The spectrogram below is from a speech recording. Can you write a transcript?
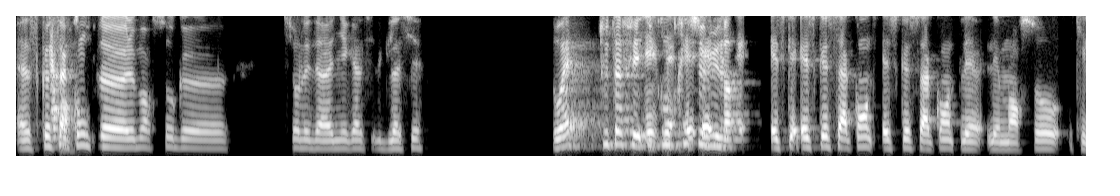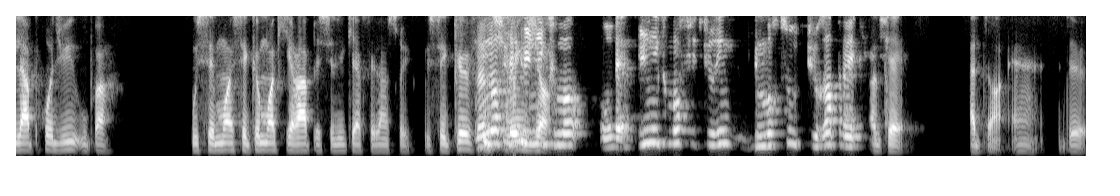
Est-ce que ça compte le, le morceau que- sur les derniers gla- glaciers? Ouais, tout à fait, y Et- compris celui-là. Est-ce que, est-ce que ça compte, est-ce que ça compte les, les morceaux qu'il a produits ou pas? Ou c'est moi, c'est que moi qui rappe et c'est lui qui a fait l'instru? Ou c'est que Non, non, c'est featuring, uniquement, ouais, uniquement featuring des morceaux où tu rappes avec. Ok. Attends, un, deux,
